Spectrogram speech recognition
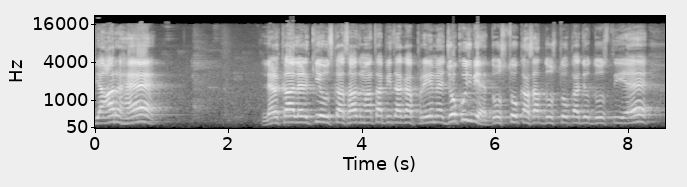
प्यार है, लड़का लड़की उसका साथ माता पिता का प्रेम है, जो कुछ भी है, दोस्तों का साथ दोस्तों का जो दोस्ती है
